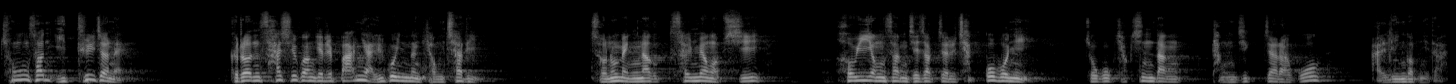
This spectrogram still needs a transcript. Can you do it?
총선 이틀 전에 그런 사실관계를 빤히 알고 있는 경찰이 전후 맥락 설명 없이 허위 영상 제작자를 잡고 보니 조국 혁신당 당직자라고 알린 겁니다.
